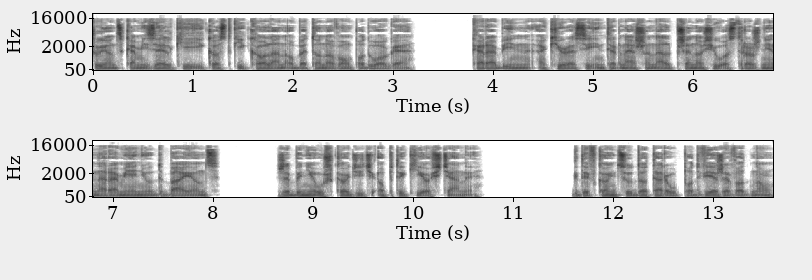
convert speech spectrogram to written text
czując kamizelki i kostki kolan o betonową podłogę. Karabin Accuracy International przenosił ostrożnie na ramieniu, dbając, żeby nie uszkodzić optyki o ściany. Gdy w końcu dotarł pod wieżę wodną,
